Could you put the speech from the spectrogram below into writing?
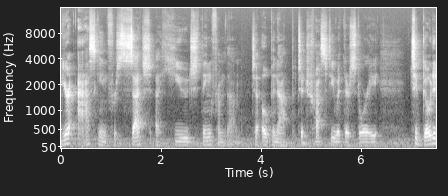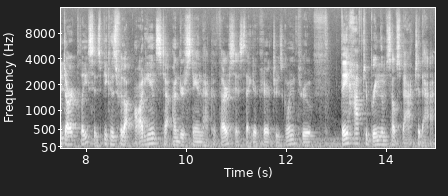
you're asking for such a huge thing from them to open up, to trust you with their story, to go to dark places because for the audience to understand that catharsis that your character is going through, they have to bring themselves back to that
